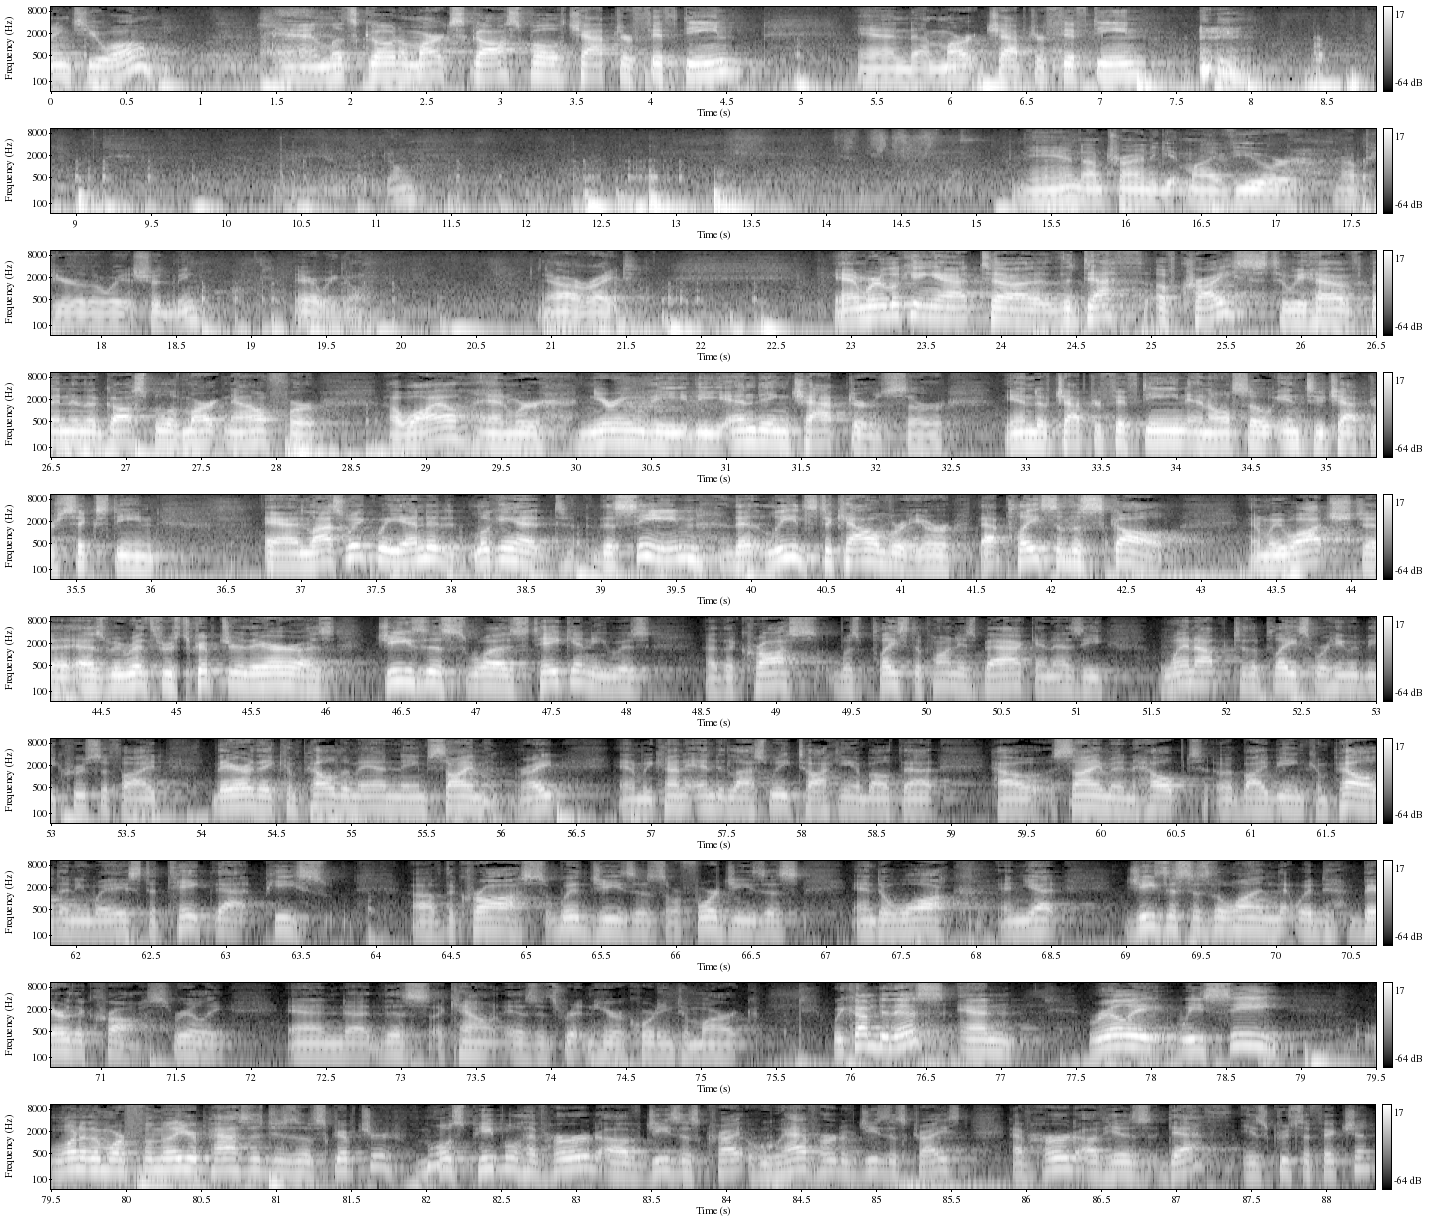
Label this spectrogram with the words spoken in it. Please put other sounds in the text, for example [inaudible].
morning to you all. And let's go to Mark's Gospel, chapter 15. And uh, Mark chapter 15. [clears throat] there go. And I'm trying to get my viewer up here the way it should be. There we go. All right. And we're looking at uh, the death of Christ. We have been in the Gospel of Mark now for a while, and we're nearing the, the ending chapters, or the end of chapter 15 and also into chapter 16. And last week we ended looking at the scene that leads to Calvary, or that place of the skull. And we watched uh, as we read through Scripture there, as Jesus was taken, he was uh, the cross was placed upon his back, and as he went up to the place where he would be crucified. There, they compelled a man named Simon, right? And we kind of ended last week talking about that, how Simon helped uh, by being compelled, anyways, to take that piece of the cross with Jesus or for Jesus and to walk. And yet, Jesus is the one that would bear the cross, really. And uh, this account, as it's written here according to Mark. We come to this, and really, we see one of the more familiar passages of Scripture. Most people have heard of Jesus Christ, who have heard of Jesus Christ, have heard of his death, his crucifixion.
